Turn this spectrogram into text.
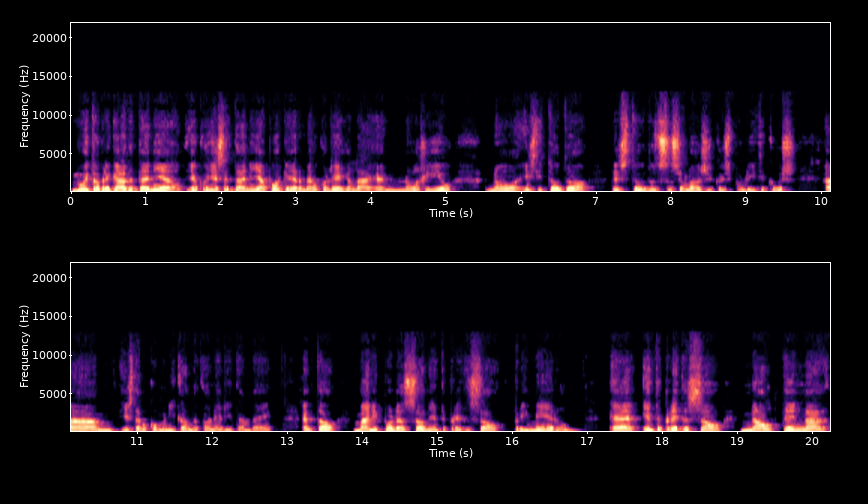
Muito obrigado, Daniel. Eu conheço Daniel porque era meu colega lá no Rio, no Instituto de Estudos Sociológicos e Políticos, um, e estava comunicando com ele também. Então, manipulação de interpretação, primeiro, é, interpretação não tem nada,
